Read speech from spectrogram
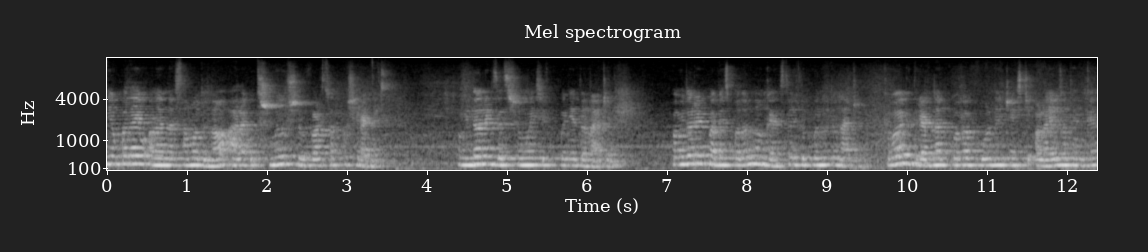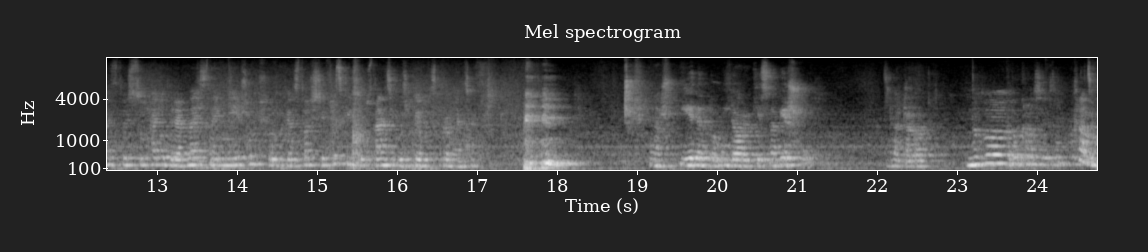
Nie opadają one na samo dno, ale utrzymują się w warstwach pośrednich. Pomidorek zatrzymuje się w płynie do naczyń. Pomidorek ma więc podobną gęstość do płynu do naczyń. Kawałek drewna pływa w górnej części oleju, zatem gęstość suchego drewna jest najmniejszą wśród gęstości wszystkich substancji użytych w eksperymencie. Nasz jeden pomidorek jest na wierzchu. Dlaczego? No bo klocek klocek.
